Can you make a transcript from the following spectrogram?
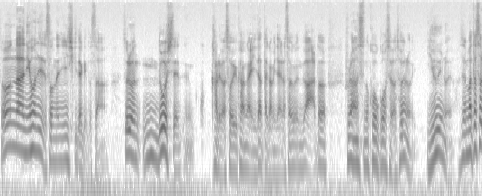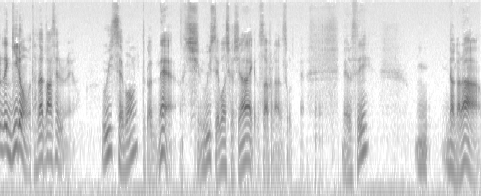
そんな日本人でそんな認識だけどさそれをどうして彼はそういう考えに至ったかみたいなそういうわーっとフランスの高校生はそういうのを言うのよ。でまたそれで議論を戦わせるのよ。ウイセボンとかねウイセボンしか知らないけどさフランス語って。メルシーだから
